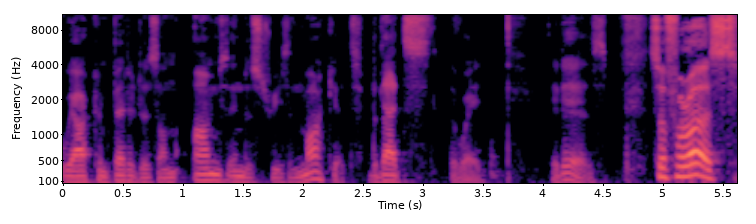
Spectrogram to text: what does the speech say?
we are competitors on arms industries and market, but that's the way it is. So for us,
